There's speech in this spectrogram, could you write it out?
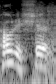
Holy shit.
